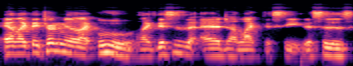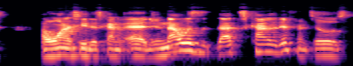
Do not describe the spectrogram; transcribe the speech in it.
and like they turned to me like, ooh, like this is the edge I'd like to see. This is I want to see this kind of edge. And that was that's kind of the difference. It was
